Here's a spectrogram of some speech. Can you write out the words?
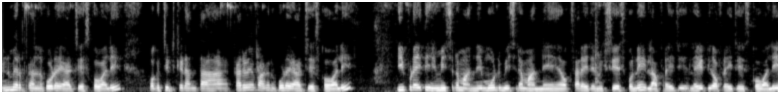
ఎండుమిరపకాయలను కూడా యాడ్ చేసుకోవాలి. ఒక చిటికెడంతా కరివేపాకును కూడా యాడ్ చేసుకోవాలి. ఇప్పుడైతే ఈ మిశ్రమాన్ని మూడు మిశ్రమాన్ని ఒకసారి అయితే మిక్స్ చేసుకొని ఇలా ఫ్రై చే లైట్గా ఫ్రై చేసుకోవాలి.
